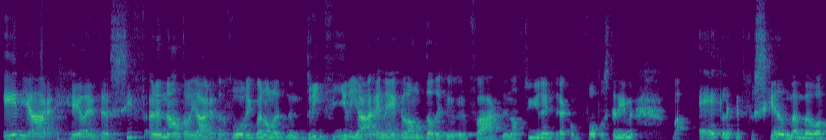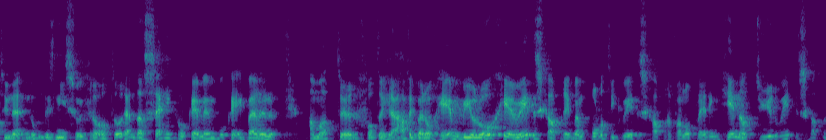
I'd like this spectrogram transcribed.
één jaar heel intensief en een aantal jaren ervoor. Ik ben al een, drie, vier jaar in eigen land dat ik eh, vaak de natuur intrek om foto's te nemen. Maar eigenlijk het verschil met, wat u net noemde is niet zo groot hoor. En dat zeg ik ook in mijn boeken. Ik ben een amateur fotograaf. Ik ben ook geen bioloog, geen wetenschapper. Ik ben politiek wetenschapper van opleiding, geen natuurwetenschapper.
